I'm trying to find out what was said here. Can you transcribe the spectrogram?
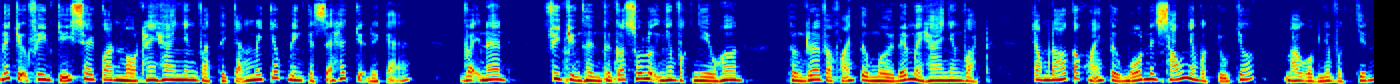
nếu chuyện phim chỉ xoay quanh một hay hai nhân vật thì chẳng mấy chốc biên kịch sẽ hết chuyện để kể. Vậy nên, phim truyền hình thường có số lượng nhân vật nhiều hơn, thường rơi vào khoảng từ 10 đến 12 nhân vật, trong đó có khoảng từ 4 đến 6 nhân vật chủ chốt, bao gồm nhân vật chính.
